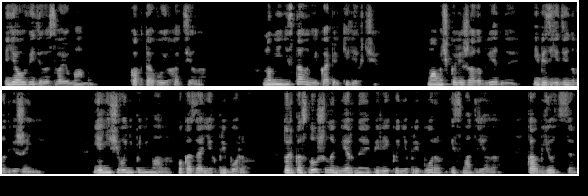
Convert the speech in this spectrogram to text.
Я увидела свою маму, как того и хотела. Но мне не стало ни капельки легче. Мамочка лежала бледная и без единого движения. Я ничего не понимала в показаниях приборов, только слушала мерное пиликанье приборов и смотрела, как бьется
